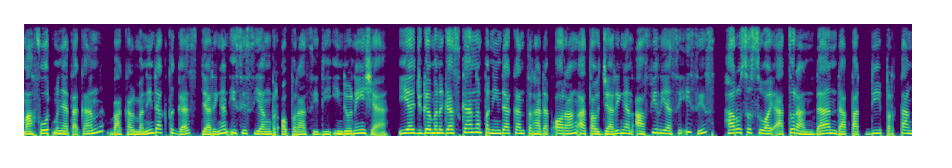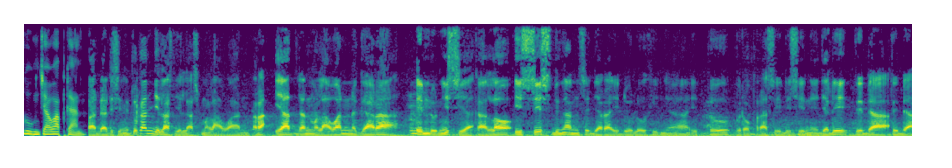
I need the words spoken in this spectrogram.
Mahfud menyatakan bakal menindak tegas jaringan ISIS yang beroperasi di Indonesia. Ia juga menegaskan penindakan terhadap orang atau jaringan afiliasi ISIS harus sesuai aturan dan dapat dipertanggungjawabkan. Pada di sini itu kan jelas-jelas melawan rakyat dan melawan negara Indonesia. Kalau ISIS dengan sejarah ideologinya itu beroperasi di sini. Jadi tidak tidak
